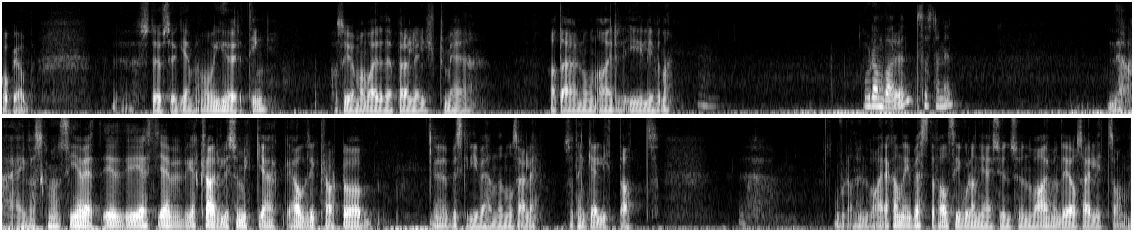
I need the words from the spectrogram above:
gå på jobb, eh, støvsuge hjemme. Man må gjøre ting. Og så gjør man bare det parallelt med at det er noen arr i livet, da. Hvordan var hun, søsteren din? Nei, hva skal man si? Jeg vet Jeg, jeg, jeg, jeg klarer liksom ikke jeg, har aldri klart å Eh, beskrive henne noe særlig. Så tenker jeg litt at eh, hvordan hun var. Jeg kan i beste fall si hvordan jeg syns hun var, men det også er litt sånn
